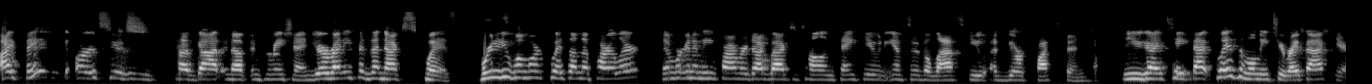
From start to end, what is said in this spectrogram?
I think our students have got enough information. You're ready for the next quiz. We're going to do one more quiz on the parlor. Then we're going to meet Farmer Doug back to tell him thank you and answer the last few of your questions. You guys take that quiz and we'll meet you right back here.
